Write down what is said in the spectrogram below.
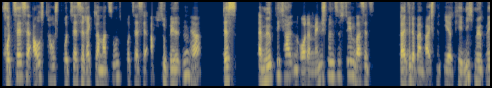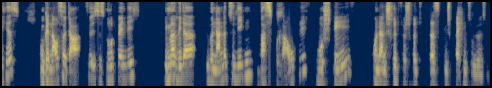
Prozesse, Austauschprozesse, Reklamationsprozesse abzubilden, ja, das ermöglicht halt ein Order-Management-System, was jetzt gleich wieder beim Beispiel ERP nicht möglich ist. Und genau für dafür ist es notwendig, immer wieder übereinander zu legen, was brauche ich, wo stehe ich und dann Schritt für Schritt das entsprechend zu lösen.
